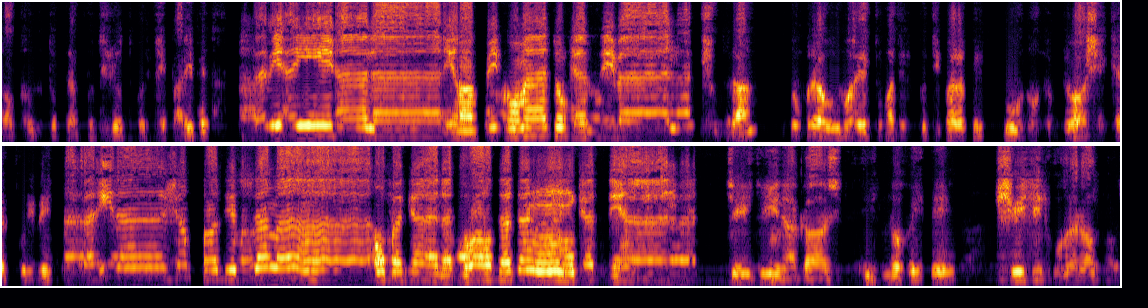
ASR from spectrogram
তখন তোমরা প্রতিরোধ করতে পারিবে না فبأي آلاء ربكما تكذبان সুতরাং তোমরা উভয়ে তোমাদের প্রতিপালকের কোন অনুগ্রহ অস্বীকার করিবে فإذا انشقت السماء فكانت وردة كالدهان যেই দিন আকাশ ভিন্ন হইবে সেই দিন উহা রক্ত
